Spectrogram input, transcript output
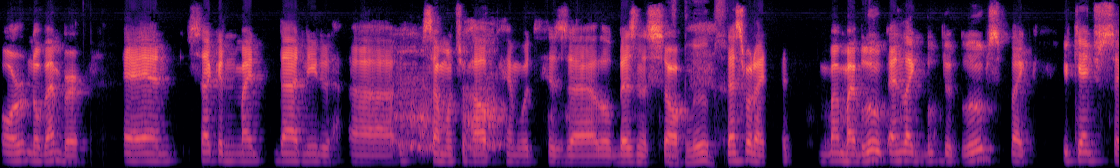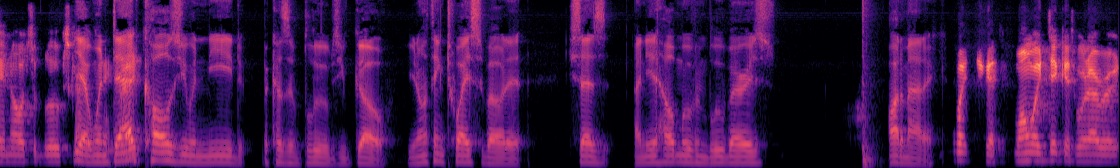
or November. And second, my dad needed uh, someone to help him with his uh, little business. So that's what I did. My, my blue and like the bloobs, like you can't just say no to bloobs. Yeah, when thing, dad right? calls you in need because of bloobs, you go. You don't think twice about it. He says, I need help moving blueberries. Automatic. way ticket, one way ticket, wherever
